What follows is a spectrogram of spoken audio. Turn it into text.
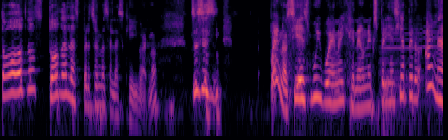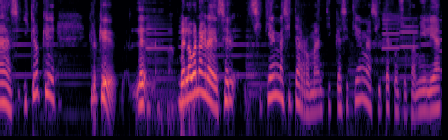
todos, todas las personas a las que iban, ¿no? Entonces, bueno, sí es muy bueno y genera una experiencia, pero hay más. Y creo que, creo que me lo van a agradecer si tienen una cita romántica, si tienen una cita con su familia,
